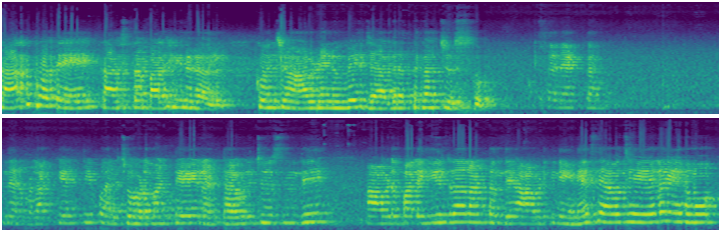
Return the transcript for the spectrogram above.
కాకపోతే కాస్త బలహీనురాలు. కొంచెం ఆవిడ నువ్వే జాగ్రత్తగా చూసుకో. సరే అక్క. నిర్మలక్కేంటి పని చూడమంటే ఇలాంటి ఆవిడ చూసింది ఆవిడ బలహీనరాలంటుంది. ఆవిడకి నేనే సేవ చేయాలో ఏమో.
